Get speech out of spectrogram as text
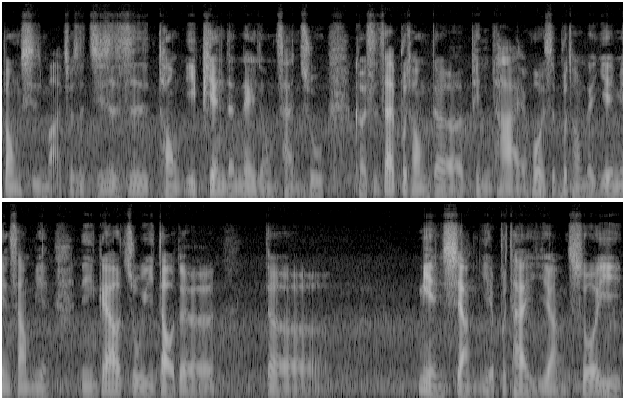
东西嘛，就是即使是同一篇的内容产出，可是，在不同的平台或者是不同的页面上面，你应该要注意到的的面向也不太一样。所以，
